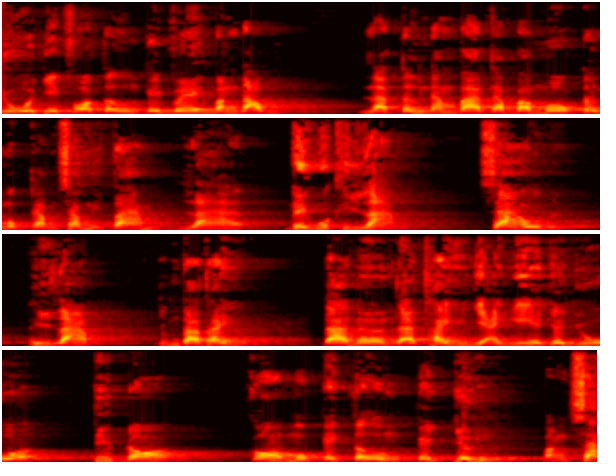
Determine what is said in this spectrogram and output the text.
vua về pho tượng cái vế bằng đồng là từ năm 331 tới 168 là đế quốc Hy Lạp. Sau hy lạp, chúng ta thấy đa nên đã thấy giải nghĩa cho vua tiếp đó, có một cái tượng, cái chân bằng sắt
